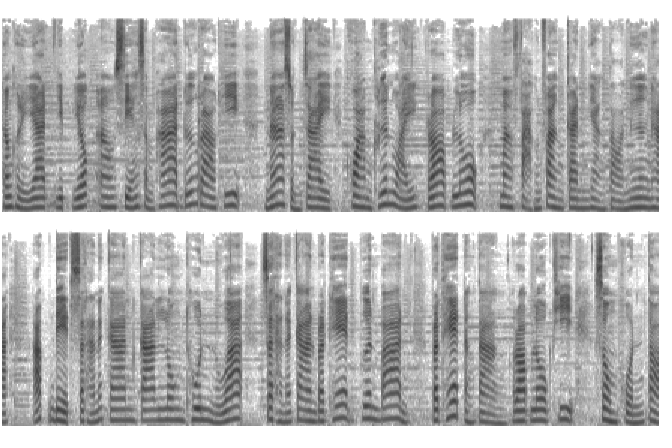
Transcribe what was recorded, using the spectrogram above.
ต้องขออนุญาตหยิบยกเอาเสียงสัมภาษณ์เรื่องราวที่น่าสนใจ ความเคลื่อนไหวรอบโลกมาฝากคุณฟังกันอย่างต่อเนื่องนะคะ อัปเดตสถานการณ์การลงทุนหรือว่าสถานการณ์ประเทศเพื่อนบ้าน ประเทศต่างๆ รอบโลกที่ส่งผลต่อ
